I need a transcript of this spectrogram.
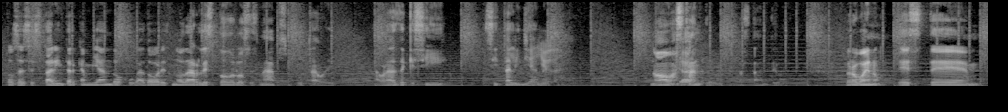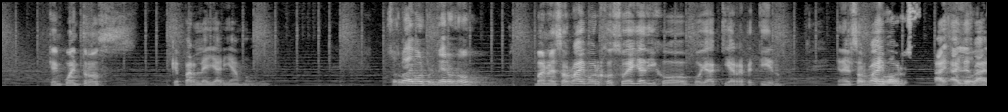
Entonces, estar intercambiando jugadores, no darles todos los snaps, puta, güey. La verdad es de que sí, sí te alivian. ayuda. No, bastante, güey, bastante, güey. Pero bueno, este. ¿Qué encuentros, qué parlay haríamos, güey? Survivor primero, ¿no? Bueno, el Survivor, Josué ya dijo, voy aquí a repetir. En el Survivor, ahí, ahí les va.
